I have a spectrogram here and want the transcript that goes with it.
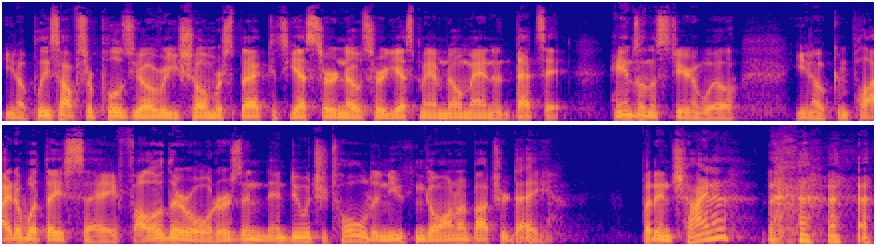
You know, police officer pulls you over, you show them respect. It's yes sir, no sir, yes ma'am, no ma'am, and that's it. Hands on the steering wheel. You know, comply to what they say, follow their orders, and, and do what you're told, and you can go on about your day. But in China,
